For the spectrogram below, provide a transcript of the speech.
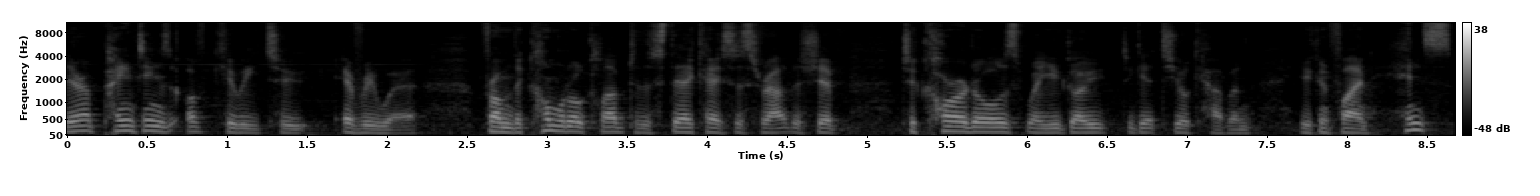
There are paintings of QE2 everywhere, from the Commodore Club to the staircases throughout the ship, to corridors where you go to get to your cabin. You can find hints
